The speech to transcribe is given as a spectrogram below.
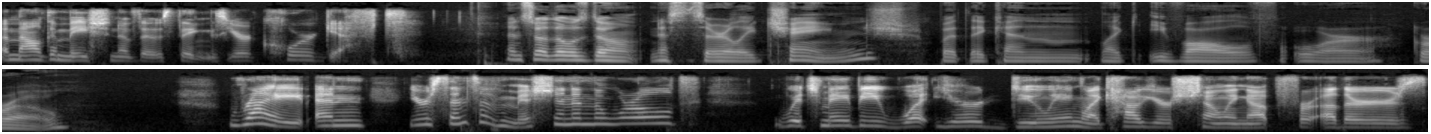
amalgamation of those things, your core gift. And so those don't necessarily change, but they can like evolve or grow. Right. And your sense of mission in the world, which may be what you're doing, like how you're showing up for others,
